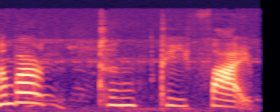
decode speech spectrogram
Number 25.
